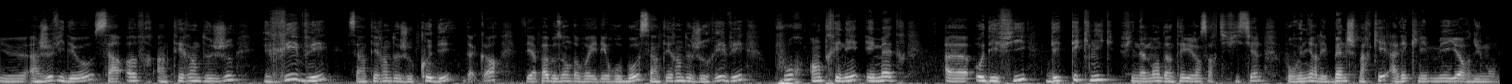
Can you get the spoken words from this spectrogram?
euh, un jeu vidéo, ça offre un terrain de jeu rêvé, c'est un terrain de jeu codé, d'accord? Il n'y a pas besoin d'envoyer des robots, c'est un terrain de jeu rêvé pour entraîner et mettre euh, au défi des techniques finalement d'intelligence artificielle pour venir les benchmarker avec les meilleurs du monde.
